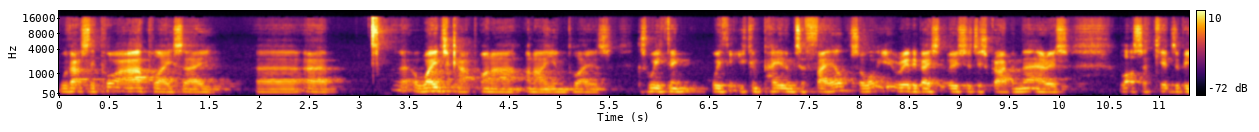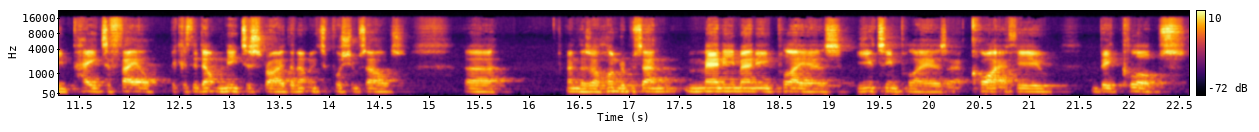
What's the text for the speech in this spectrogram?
we've actually put at our place a, uh, a, a wage cap on our on our young players because we think we think you can pay them to fail. So what you really basically Lewis is describing there is lots of kids are being paid to fail because they don't need to strive, they don't need to push themselves. Uh, and there's 100% many, many players, U team players at quite a few big clubs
